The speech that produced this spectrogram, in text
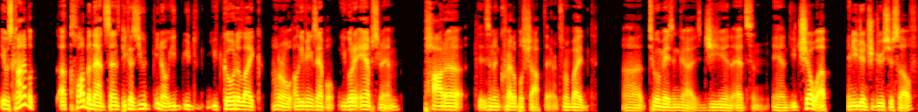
it was kind of a, a club in that sense because you'd you know you'd, you'd you'd go to like I don't know. I'll give you an example. You go to Amsterdam. Patta is an incredible shop there. It's run by uh, two amazing guys, Gee and Edson. And you'd show up and you'd introduce yourself,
